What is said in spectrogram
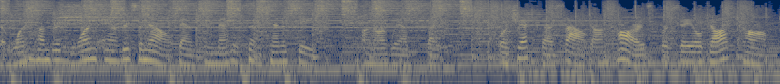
at 101 Anderson Ave in Madison, Tennessee on our website or check us out on carsforsale.com.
